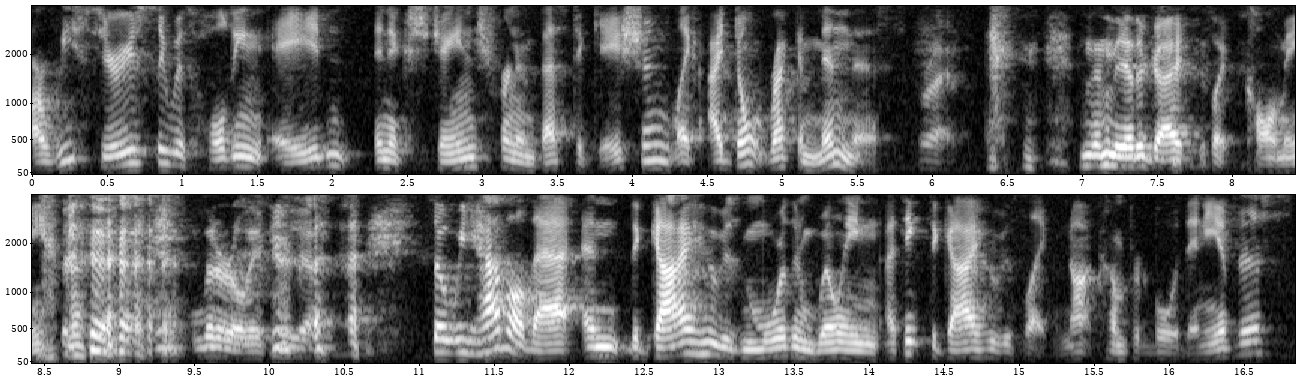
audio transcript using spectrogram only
"Are we seriously withholding aid in exchange for an investigation? Like I don't recommend this." Right. And then the other guy is like, "Call me." Literally. Yeah. So we have all that and the guy who is more than willing, I think the guy who was like not comfortable with any of this,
